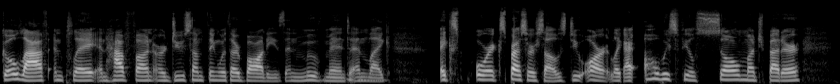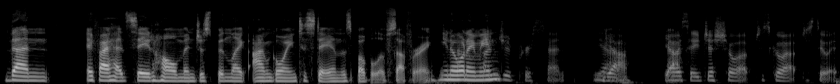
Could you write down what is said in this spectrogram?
go laugh and play and have fun or do something with our bodies and movement and mm-hmm. like ex- or express ourselves, do art. Like I always feel so much better than if I had stayed home and just been like I'm going to stay in this bubble of suffering. You know what I mean? Hundred percent. Yeah. Yeah. I would say, just show up, just go out, just do it.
